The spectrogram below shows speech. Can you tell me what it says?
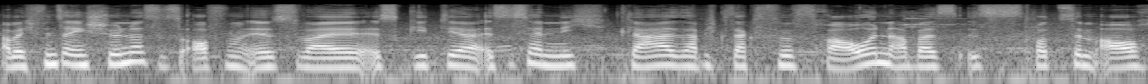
aber ich finde es eigentlich schön, dass es offen ist, weil es geht ja, es ist ja nicht klar, das habe ich gesagt, für Frauen, aber es ist trotzdem auch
